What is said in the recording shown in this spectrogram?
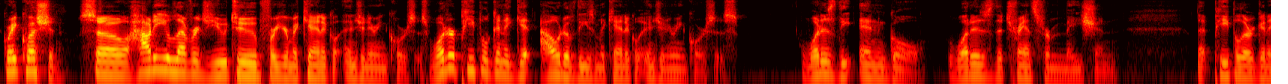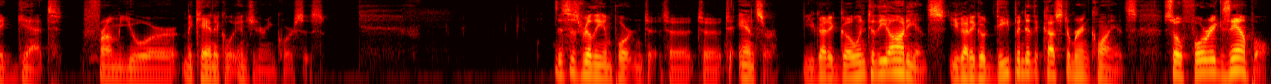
Great question. So, how do you leverage YouTube for your mechanical engineering courses? What are people going to get out of these mechanical engineering courses? What is the end goal? What is the transformation that people are going to get from your mechanical engineering courses? This is really important to, to, to, to answer. You got to go into the audience, you got to go deep into the customer and clients. So, for example,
